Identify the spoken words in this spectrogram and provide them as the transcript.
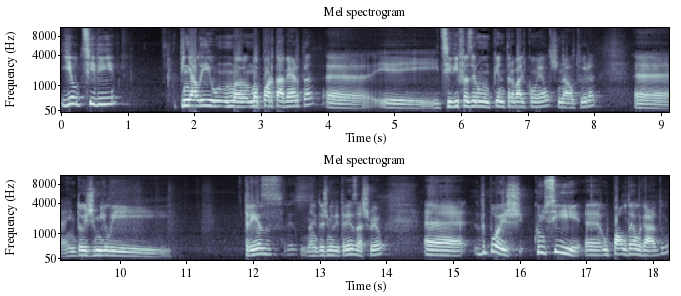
e eu decidi, tinha ali uma, uma porta aberta e, e decidi fazer um pequeno trabalho com eles na altura uh, em 2013, não, em 2013, acho eu. Uh, depois conheci uh, o Paulo Delgado,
